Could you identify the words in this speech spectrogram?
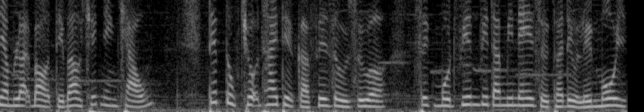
nhằm loại bỏ tế bào chết nhanh chóng. Tiếp tục trộn hai thìa cà phê dầu dừa, dịch một viên vitamin E rồi thoa đều lên môi.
